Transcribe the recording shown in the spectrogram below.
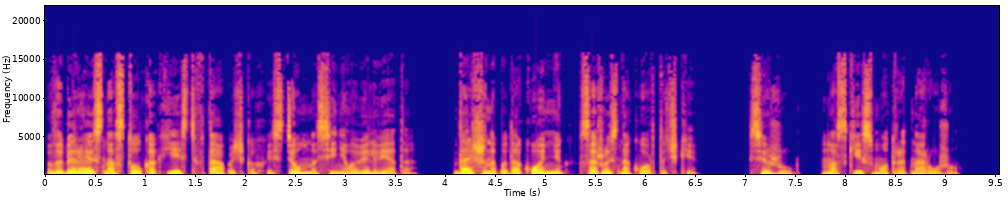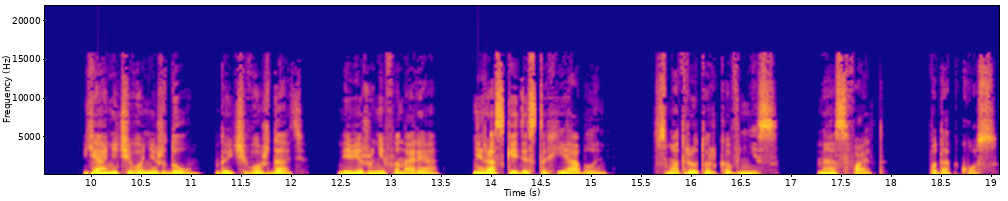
Забираюсь на стул, как есть, в тапочках из темно-синего вельвета. Дальше на подоконник, сажусь на корточки. Сижу, носки смотрят наружу. Я ничего не жду, да и чего ждать. Не вижу ни фонаря, ни раскидистых яблонь. Смотрю только вниз, на асфальт, под откос.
